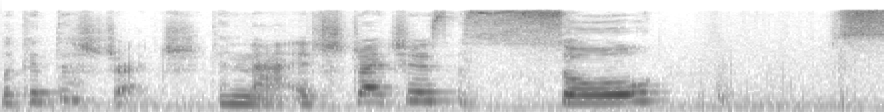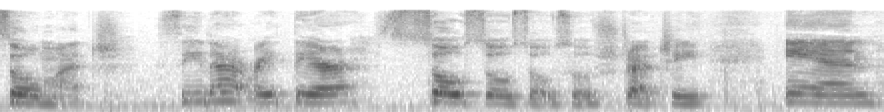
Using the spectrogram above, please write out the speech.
Look at the stretch in that. It stretches so, so much see that right there so so so so stretchy and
